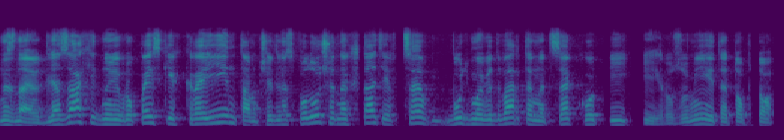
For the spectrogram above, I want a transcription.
Не знаю, для західноєвропейських країн там чи для Сполучених Штатів це будьмо відвертими, це копійки. Розумієте? Тобто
